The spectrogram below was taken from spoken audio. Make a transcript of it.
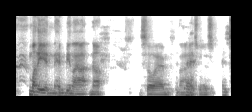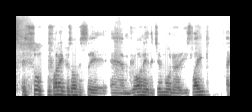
money and him being like that. No. So um, nah, it's, it's, it's so funny because obviously um, Ronnie, the gym owner, he's like a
